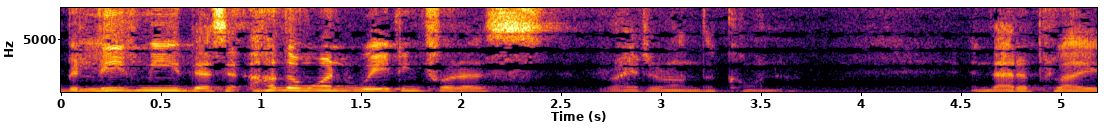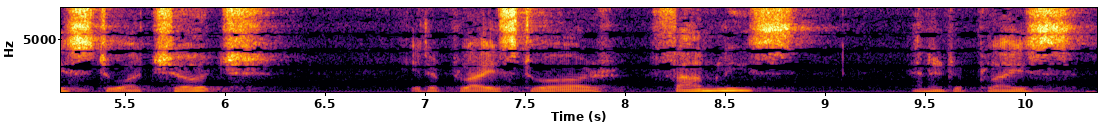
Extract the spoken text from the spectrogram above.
believe me, there's another one waiting for us right around the corner. And that applies to our church, it applies to our families, and it applies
